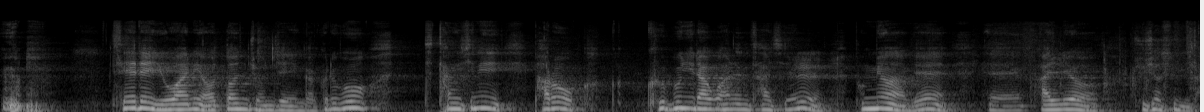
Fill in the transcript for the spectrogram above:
세례 요한이 어떤 존재인가 그리고 당신이 바로 그분이라고 하는 사실을 분명하게 알려 주셨습니다.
